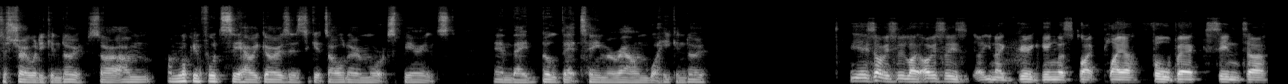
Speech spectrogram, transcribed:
to show what he can do. So I'm I'm looking forward to see how he goes as he gets older and more experienced, and they build that team around what he can do. Yeah, he's obviously like obviously he's, uh, you know Greg Inglis type player, fullback, centre.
